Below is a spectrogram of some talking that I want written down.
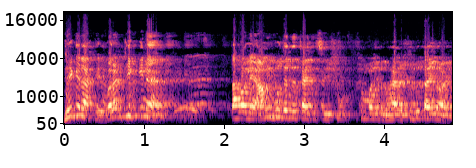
ঢেকে রাখে। বলেন ঠিক কিনা? তাহলে আমি বোঝাতে চাইতেছি সম্মানিত ভাইরা শুধু তাই নয়,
